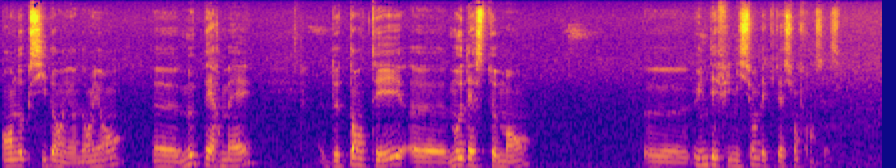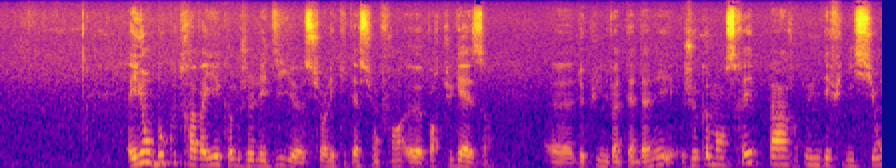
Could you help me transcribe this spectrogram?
en Occident et en Orient euh, me permet de tenter euh, modestement euh, une définition d'équitation française. Ayant beaucoup travaillé, comme je l'ai dit, euh, sur l'équitation portugaise depuis une vingtaine d'années, je commencerai par une définition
